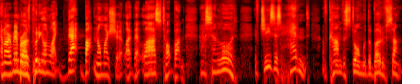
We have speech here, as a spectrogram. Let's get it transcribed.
And I remember I was putting on like that button on my shirt, like that last top button. And I saying, Lord, if Jesus hadn't have calmed the storm, would the boat have sunk?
